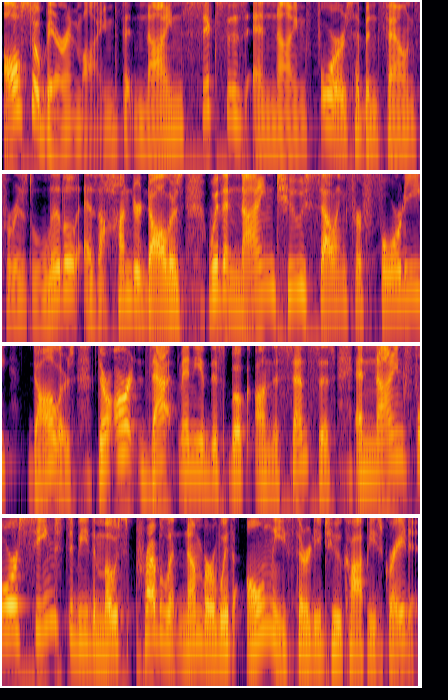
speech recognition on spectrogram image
Also, bear in mind that nine sixes and nine fours have been found for as little as $100, with a nine two selling for $40. There aren't that many of this book on the census, and nine four seems to be the most prevalent number with only 32 copies graded.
